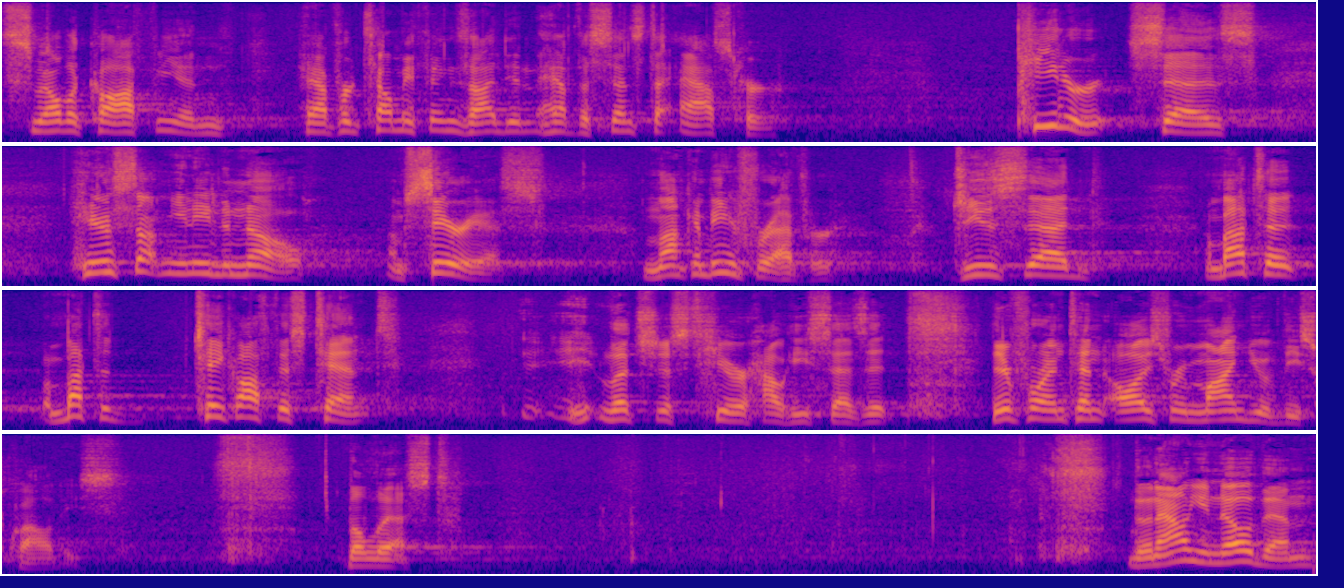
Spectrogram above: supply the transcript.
smell the coffee and have her tell me things I didn't have the sense to ask her. Peter says, Here's something you need to know. I'm serious. I'm not going to be here forever. Jesus said, I'm about to, I'm about to take off this tent. Let's just hear how he says it. Therefore, I intend to always remind you of these qualities. The list. Though now you know them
